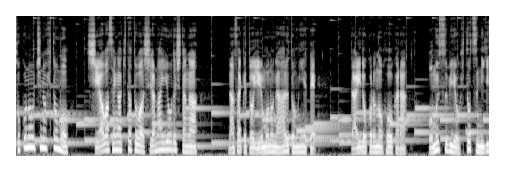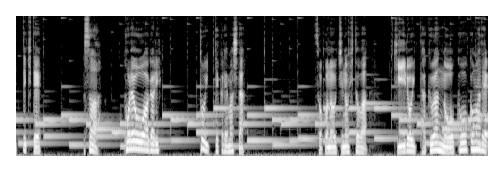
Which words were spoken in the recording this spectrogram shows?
そこのうちの人も幸せが来たとは知らないようでしたが情けというものがあると見えて台所の方からおむすびを一つ握ってきて「さあこれをお上がり」と言ってくれました。そこのうちの人は黄色いたくあんのおこおこまで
